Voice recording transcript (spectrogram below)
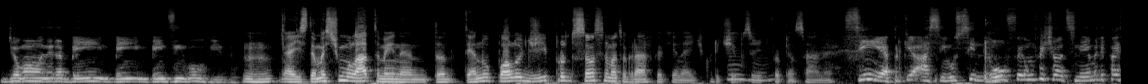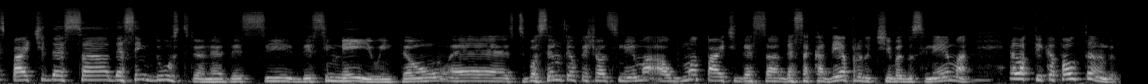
de alguma maneira bem, bem, bem desenvolvido. Uhum. É, isso deu uma estimulada também, né? Até no polo de produção cinematográfica aqui, né? De Curitiba, uhum. se a gente uhum. for pensar, né? Sim, é porque, assim, o, cine... um festival de cinema, ele faz parte dessa, dessa indústria, indústria, né, desse, desse meio. Então, é, se você não tem um festival de cinema, alguma parte dessa, dessa cadeia produtiva do cinema, ela fica faltando.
